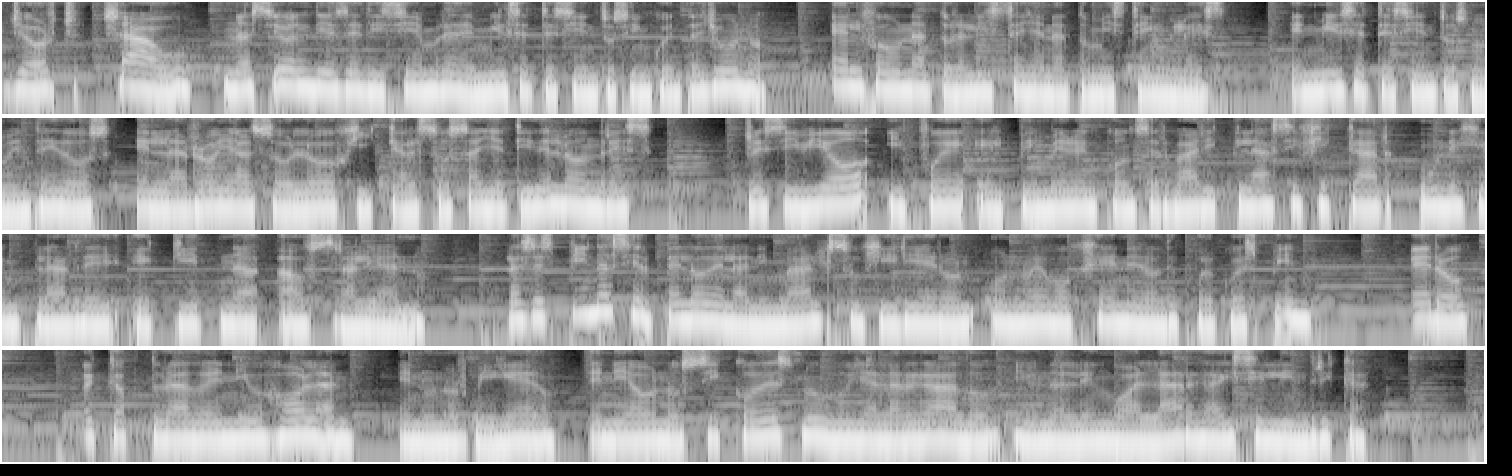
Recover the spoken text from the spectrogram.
George Shaw nació el 10 de diciembre de 1751. Él fue un naturalista y anatomista inglés. En 1792, en la Royal Zoological Society de Londres, recibió y fue el primero en conservar y clasificar un ejemplar de Equidna australiano. Las espinas y el pelo del animal sugirieron un nuevo género de puercoespín, pero fue capturado en New Holland, en un hormiguero. Tenía un hocico desnudo y alargado y una lengua larga y cilíndrica.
